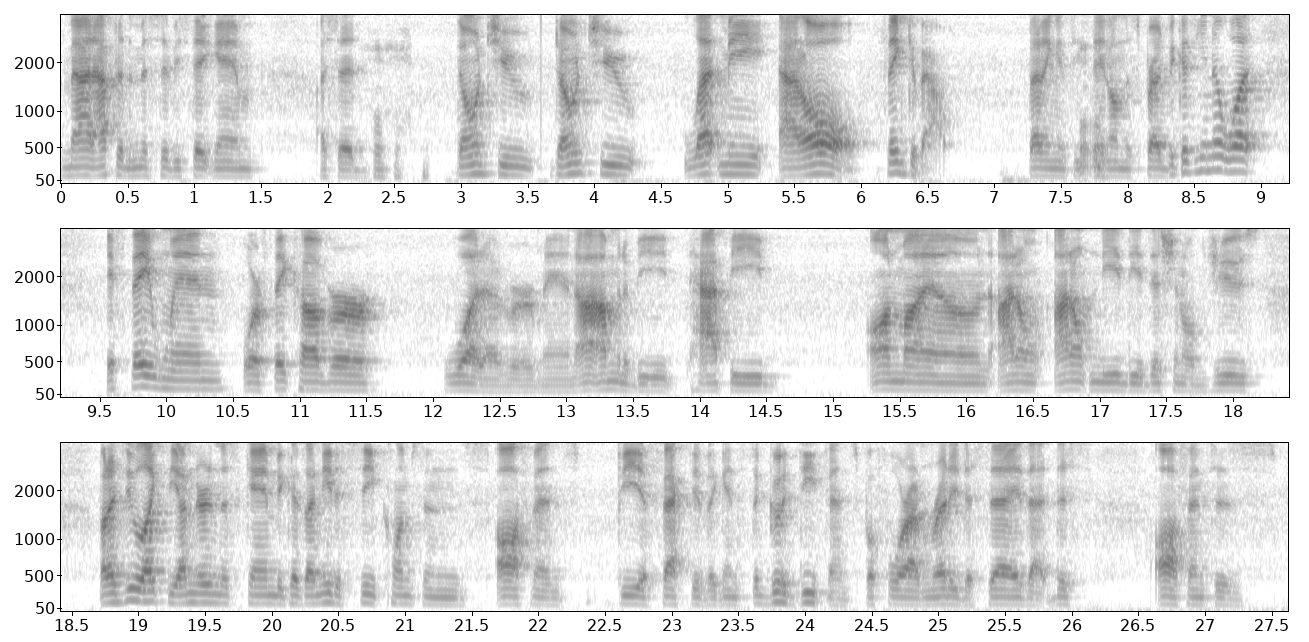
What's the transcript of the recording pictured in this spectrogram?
Matt after the Mississippi State game, I said, "Don't you don't you let me at all think about betting NC State on the spread because you know what? If they win or if they cover, whatever, man, I, I'm gonna be happy on my own. I don't I don't need the additional juice. But I do like the under in this game because I need to see Clemson's offense be effective against a good defense before I'm ready to say that this offense is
